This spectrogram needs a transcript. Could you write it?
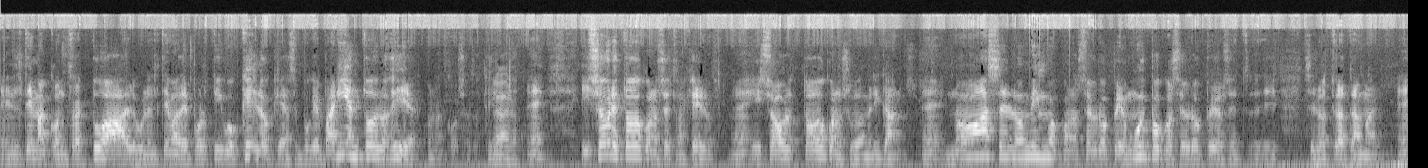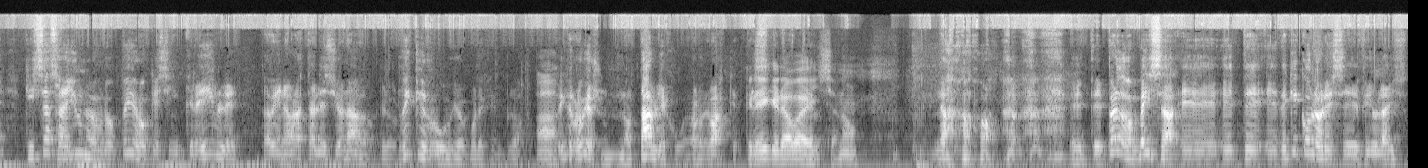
en el tema contractual o en el tema deportivo, ¿qué es lo que hace? Porque varían todos los días con las cosas. claro. ¿eh? Y sobre todo con los extranjeros, ¿eh? y sobre todo con los sudamericanos. No hacen lo mismo con los europeos, muy pocos europeos se, los trata mal. Quizás hay uno europeo que es increíble, está bien, ahora está lesionado, pero Ricky Rubio, por ejemplo, ah. Ricky Rubio es un notable jugador de básquet. Creí que era Beisa, ¿no? No, este, perdón, Beisa, eh, este, eh, ¿de qué color es eh, Firulais?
